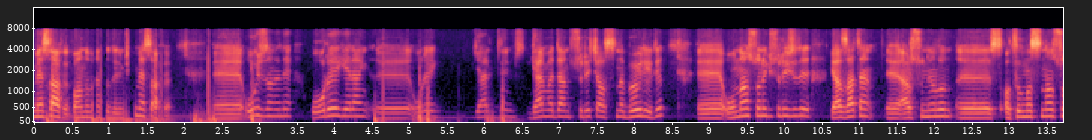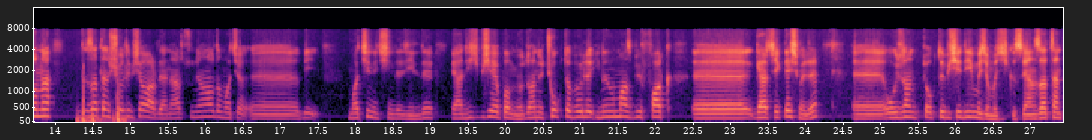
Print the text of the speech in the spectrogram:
mesafe. Fundamental dediğim şey mesafe. E, o yüzden hani oraya gelen e, oraya geldiğim gelmeden süreç aslında böyleydi. E, ondan sonraki süreci de ya zaten e, Ersun Yanal'ın e, atılmasından sonra zaten şöyle bir şey vardı yani Ersun Yanal da maça e, bir maçın içinde değildi. Yani hiçbir şey yapamıyordu. Hani çok da böyle inanılmaz bir fark e, gerçekleşmedi. E, o yüzden çok da bir şey diyemeyeceğim açıkçası. Yani zaten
